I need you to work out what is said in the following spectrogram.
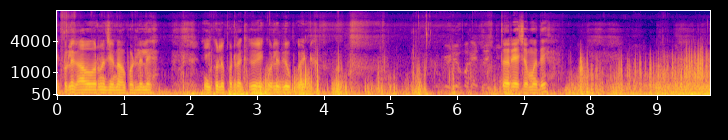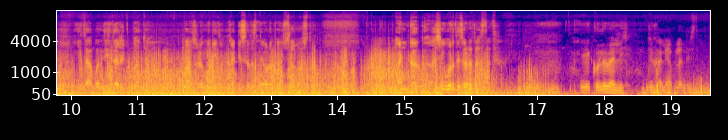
एकोले गावावरनं जे नाव पडलेलं आहे. एकोले पठार किंवा एकोले व्ह्यू पॉईंट तर याच्यामध्ये इथं आपण जी दरीत पाहतो पावसाळ्यामध्ये इथून काही दिसतच नाही एवढा पाऊस चालू असतो. अंटक अशी वरती चढत असतात. ही एकोले व्हॅली जी खाली आपल्याला दिसते.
